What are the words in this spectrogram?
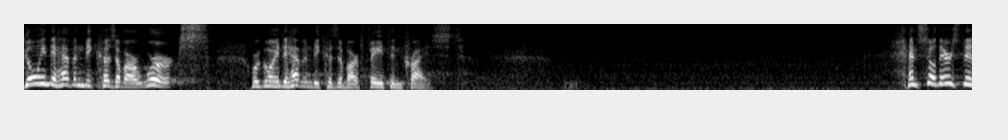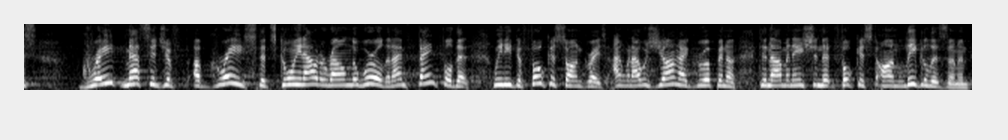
going to heaven because of our works, we're going to heaven because of our faith in Christ. And so there's this great message of, of grace that's going out around the world. And I'm thankful that we need to focus on grace. I, when I was young, I grew up in a denomination that focused on legalism and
